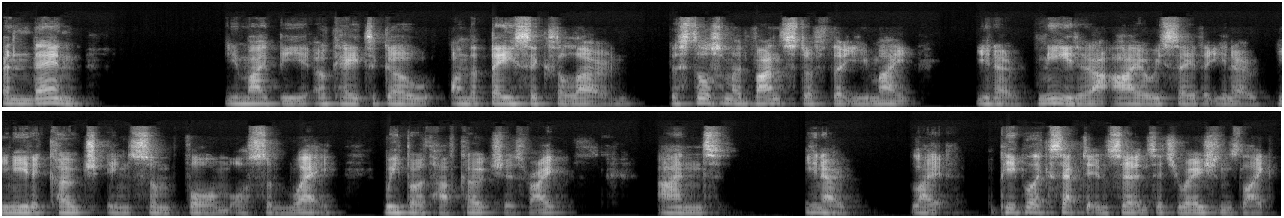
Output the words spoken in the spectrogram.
And then you might be okay to go on the basics alone. There's still some advanced stuff that you might you know need. And I, always say that you know you need a coach in some form or some way. We both have coaches right? And you know like people accept it in certain situations like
